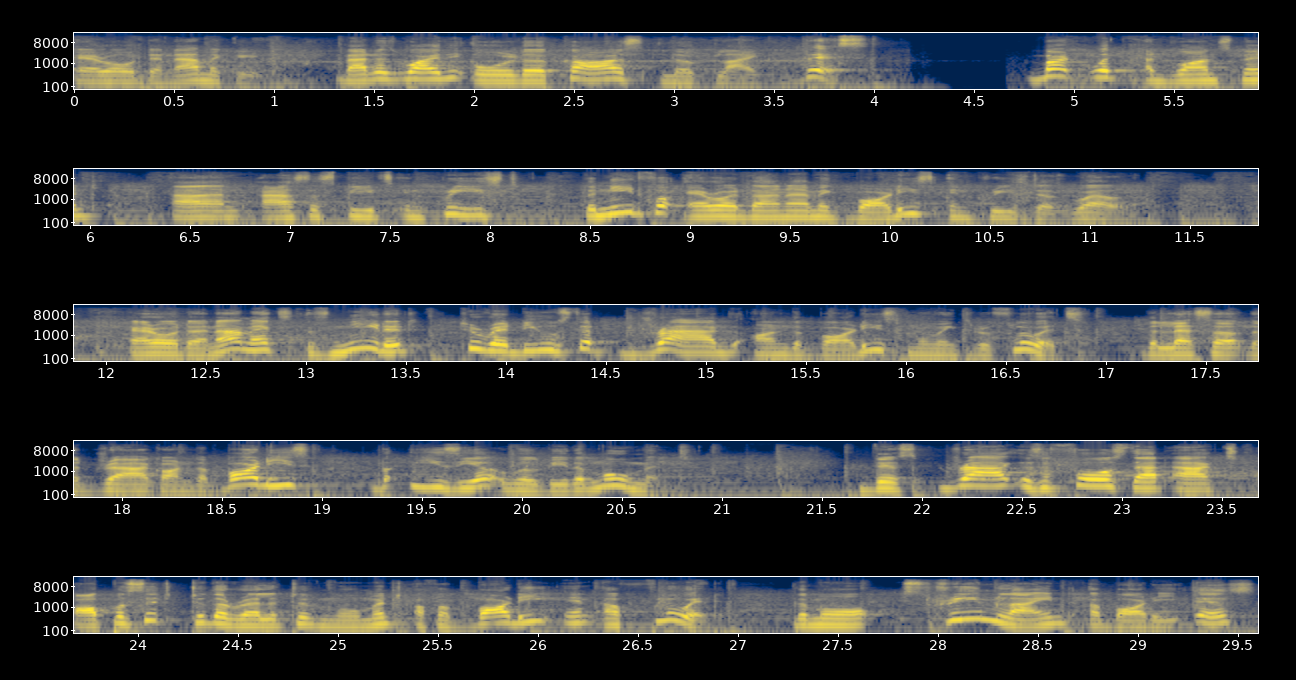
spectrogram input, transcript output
aerodynamically. That is why the older cars looked like this. But with advancement and as the speeds increased, the need for aerodynamic bodies increased as well. Aerodynamics is needed to reduce the drag on the bodies moving through fluids. The lesser the drag on the bodies, the easier will be the movement. This drag is a force that acts opposite to the relative movement of a body in a fluid. The more streamlined a body is,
